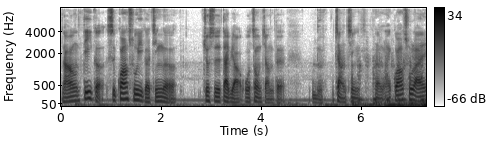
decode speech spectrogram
然后第一个是刮出一个金额，就是代表我中奖的奖金，那我们来刮出来。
